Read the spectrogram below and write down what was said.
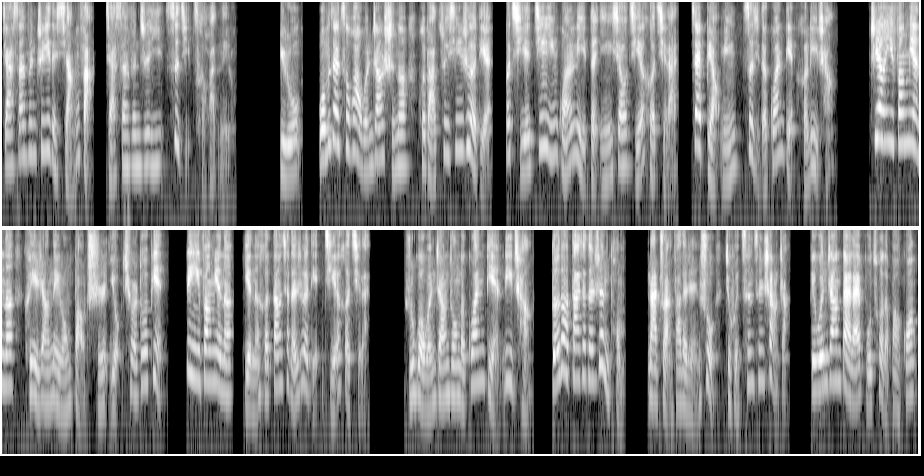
加三分之一的想法加三分之一自己策划的内容。比如我们在策划文章时呢，会把最新热点和企业经营管理等营销结合起来，再表明自己的观点和立场。这样一方面呢，可以让内容保持有趣儿多变；另一方面呢，也能和当下的热点结合起来。如果文章中的观点立场得到大家的认同，那转发的人数就会蹭蹭上涨，给文章带来不错的曝光。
